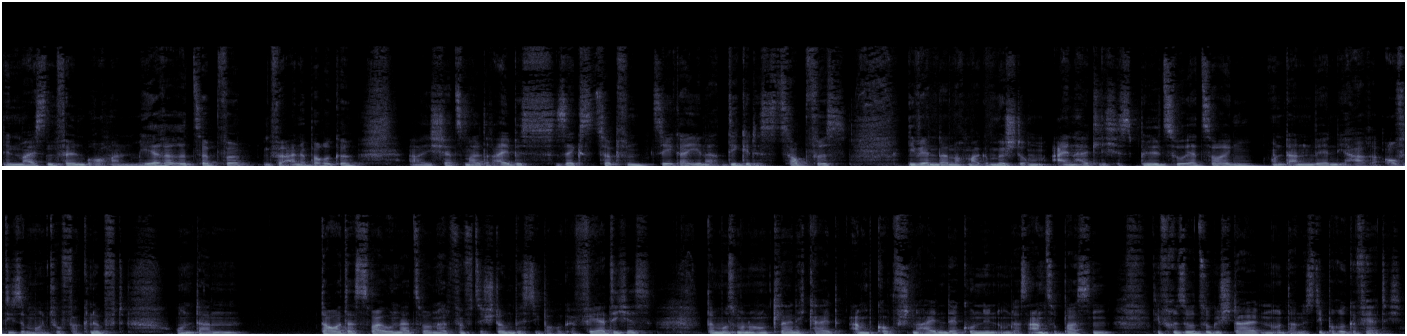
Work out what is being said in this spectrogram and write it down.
In den meisten Fällen braucht man mehrere Zöpfe für eine Perücke. Äh, ich schätze mal drei bis sechs Zöpfen, circa je nach Dicke des Zopfes. Die werden dann nochmal gemischt, um ein einheitliches Bild zu erzeugen. Und dann werden die Haare auf diese Montur verknüpft. Und dann dauert das 200, 250 Stunden, bis die Perücke fertig ist. Dann muss man noch eine Kleinigkeit am Kopf schneiden der Kundin, um das anzupassen, die Frisur zu gestalten und dann ist die Perücke fertig.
